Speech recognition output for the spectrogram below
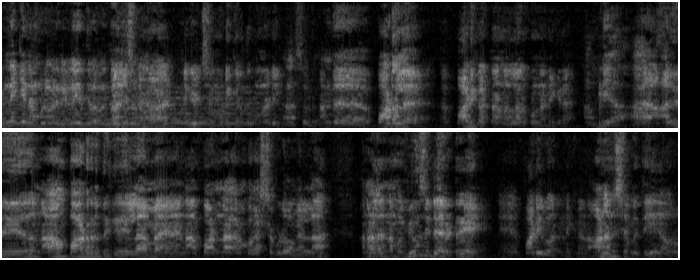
இன்னைக்கு நம்மளோட நிலையத்துல நம்ம வந்து நிகழ்ச்சி முடிக்கிறதுக்கு முன்னாடி அந்த பாடலை பாடி காட்டினா நல்லா இருக்கும்னு நினைக்கிறேன். அப்படியா? அது நான் பாடுறதுக்கு இல்லாம நான் பாடினா ரொம்ப கஷ்டப்படுவாங்க எல்லாம். அதனால நம்ம மியூசிக் டைரக்டரே பாடிடுவார்னு நினைக்கிறேன். ஆனந்த் சமிதி அவர்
